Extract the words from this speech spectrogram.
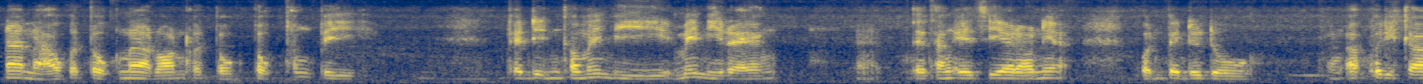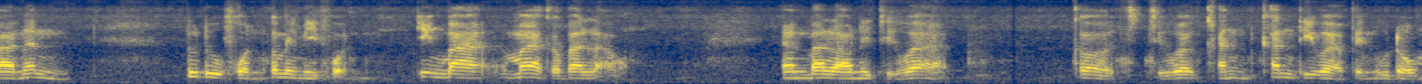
หน้าหนาวก็ตกหน้าร้อนก็ตกตกทั้งปีแผ่นดินเขาไม่มีไม่มีแรงแต่ทางเอเชียเราเนี่ยฝนเป็นฤดู ทางแอฟริกานั่นฤดูฝนก็ไม่มีฝน ยิ่งบ้ามากกว่าบ้านเราอันบ้านเรานี่ถือว่าก็ถือว่าขั้นขั้นที่ว่าเป็นอุดม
